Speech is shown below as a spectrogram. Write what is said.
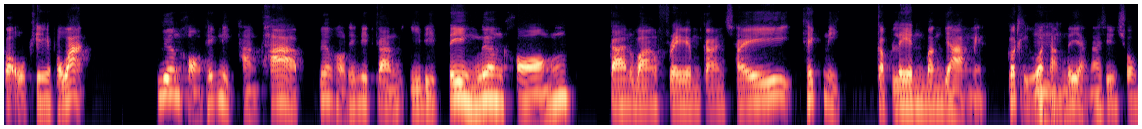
ก็โอเค เพราะว่าเรื่องของเทคนิคทางภาพ เรื่องของเทคนิคการ editing เรื่องของการวางเฟรม การใช้เทคนิคกับเลนส์บางอย่างเนี่ย ก็ถือว่าอืมทำได้อย่างน่าชื่นชม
